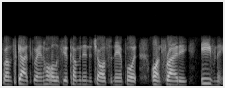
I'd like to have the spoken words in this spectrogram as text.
from Scotts Grand Hall if you're coming into Charleston Airport on Friday evening.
